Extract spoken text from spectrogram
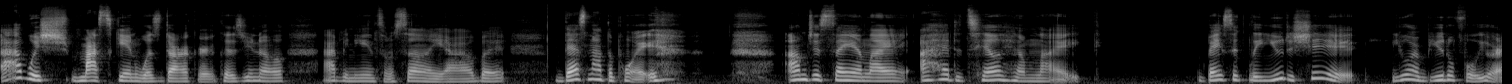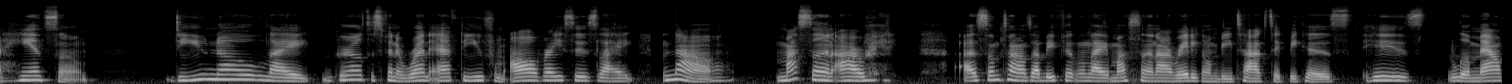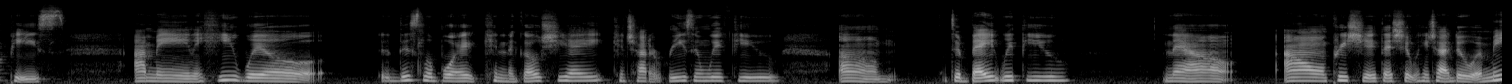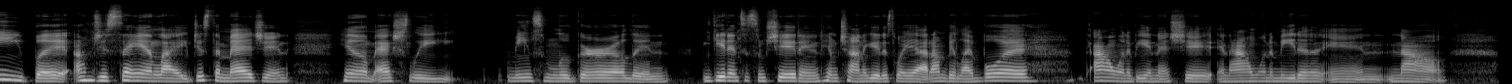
I wish my skin was darker because, you know, I've been needing some sun, y'all, but that's not the point. I'm just saying, like, I had to tell him, like, basically, you the shit. You are beautiful. You are handsome. Do you know, like, girls is finna run after you from all races? Like, no. My son already. Uh, sometimes I be feeling like my son already gonna be toxic because his little mouthpiece. I mean, he will. This little boy can negotiate, can try to reason with you, um, debate with you. Now, I don't appreciate that shit when he tried to do it with me, but I'm just saying, like, just imagine him actually meeting some little girl and get into some shit and him trying to get his way out. I'm be like, boy, I don't want to be in that shit and I don't want to meet her and no.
